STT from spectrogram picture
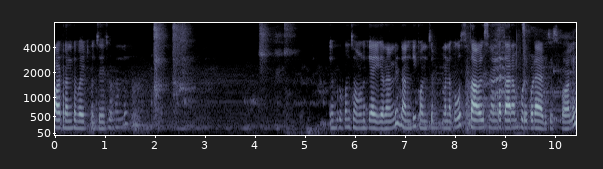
వాటర్ అంతా బయటకు వచ్చేది చూడండి. ఇప్పుడు కొంచెం ఉడికాయి కదండి దానికి కొంచెం మనకు కావాల్సినంత కారం పొడి కూడా యాడ్ చేసుకోవాలి.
